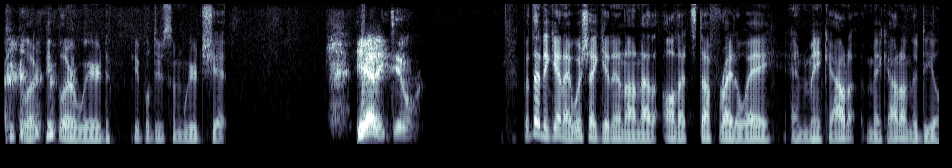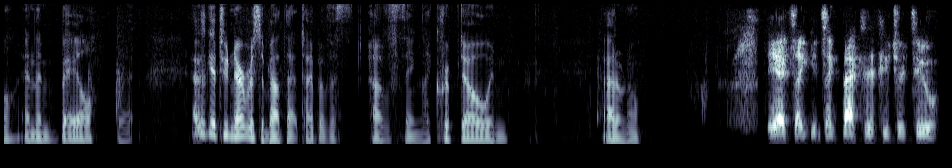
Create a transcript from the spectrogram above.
people are people are weird. People do some weird shit. Yeah, they do. But then again, I wish I get in on all- all that stuff right away and make out make out on the deal and then bail. But I always get too nervous about that type of a th- of thing, like crypto and I don't know. Yeah, it's like it's like Back to the Future too.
